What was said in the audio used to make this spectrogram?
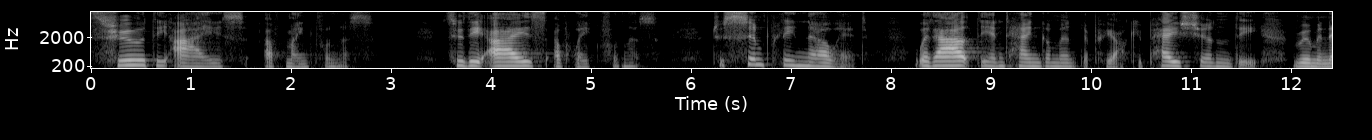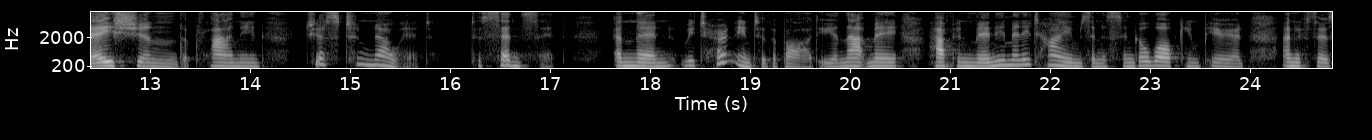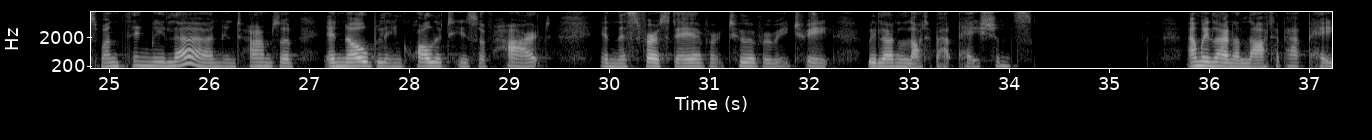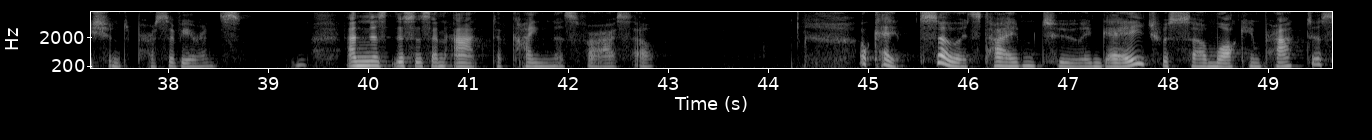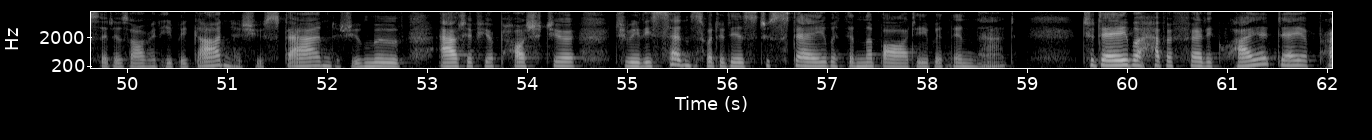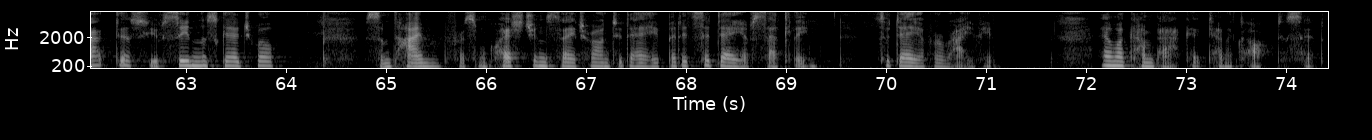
Through the eyes of mindfulness, through the eyes of wakefulness, to simply know it without the entanglement, the preoccupation, the rumination, the planning, just to know it, to sense it, and then returning to the body. And that may happen many, many times in a single walking period. And if there's one thing we learn in terms of ennobling qualities of heart, in this first day of or two of a retreat, we learn a lot about patience. And we learn a lot about patient perseverance. And this, this is an act of kindness for ourselves. Okay, so it's time to engage with some walking practice that has already begun as you stand, as you move out of your posture, to really sense what it is to stay within the body, within that. Today we'll have a fairly quiet day of practice. You've seen the schedule. Some time for some questions later on today, but it's a day of settling. It's a day of arriving. And we'll come back at 10 o'clock to sit.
